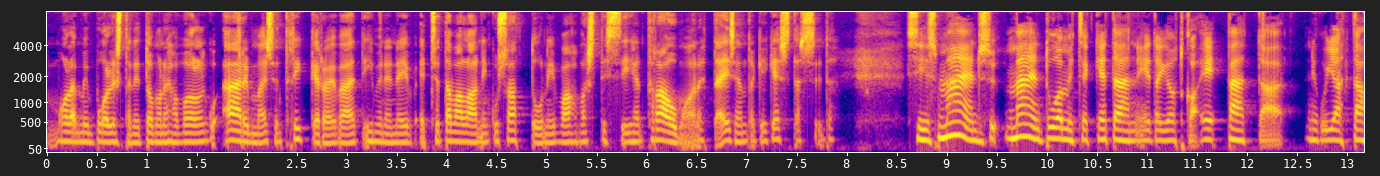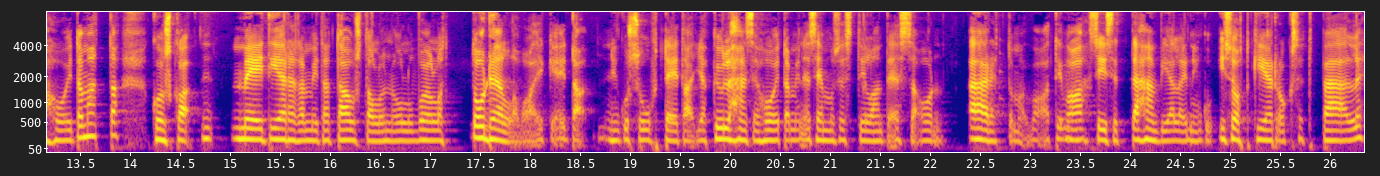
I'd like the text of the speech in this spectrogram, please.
molemmin puolista, niin tuommoinenhan voi olla niin kuin äärimmäisen triggeröivä, että ihminen ei, että se tavallaan niin kuin sattuu niin vahvasti siihen traumaan, että ei sen takia kestä sitä. Siis mä en, mä en tuomitse ketään niitä, jotka e, päättää niin kuin jättää hoitamatta, koska me ei tiedetä, mitä taustalla on ollut. Voi olla todella vaikeita niin kuin suhteita, ja kyllähän se hoitaminen semmoisessa tilanteessa on äärettömän vaativaa. Mm. Siis, että tähän vielä niin kuin isot kierrokset päälle.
